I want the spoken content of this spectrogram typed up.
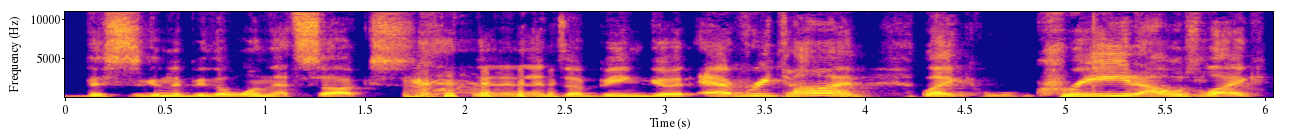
this is going to be the one that sucks. and then it ends up being good every time. Like Creed, I was like,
